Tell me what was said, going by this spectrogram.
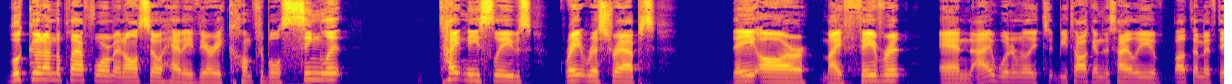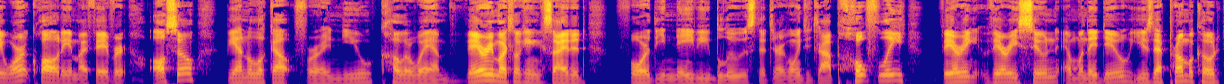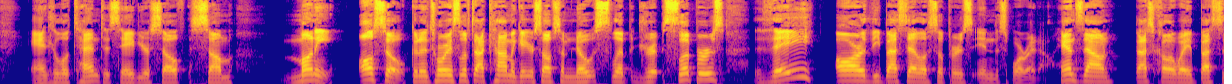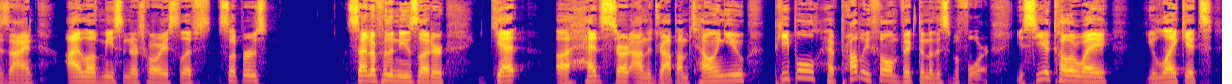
look good on the platform and also have a very comfortable singlet, tight knee sleeves, great wrist straps. They are my favorite and I wouldn't really t- be talking this highly about them if they weren't quality and my favorite. Also, be on the lookout for a new colorway. I'm very much looking excited for the navy blues that they're going to drop. Hopefully, very very soon. And when they do, use that promo code Angelo10 to save yourself some money. Also, go to notoriouslift.com and get yourself some no slip drip slippers. They are the best deadlift slippers in the sport right now. Hands down, best colorway, best design. I love me some Notorious Lift slippers. Sign up for the newsletter. Get a head start on the drop. I'm telling you, people have probably fallen victim of this before. You see a colorway, you like it,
